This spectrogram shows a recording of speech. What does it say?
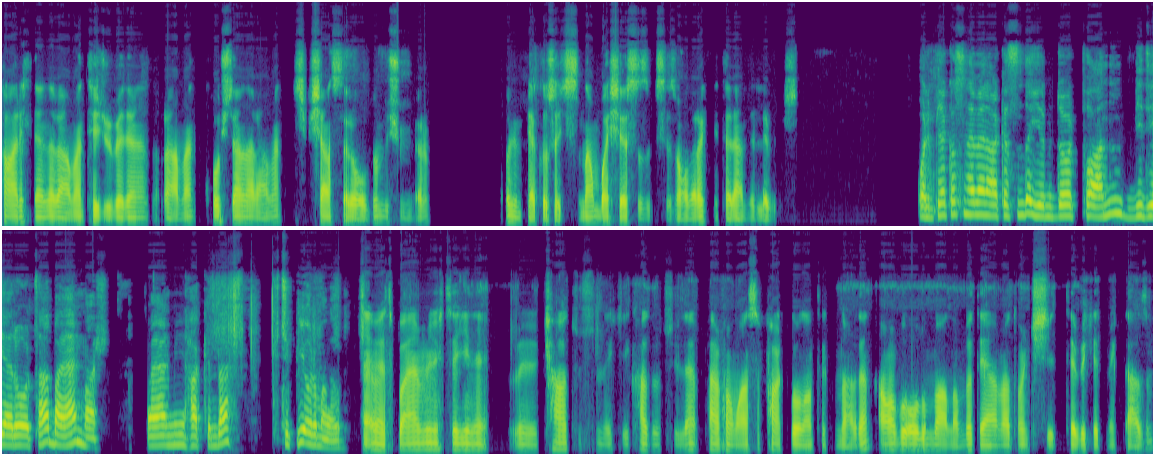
tarihlerine rağmen, tecrübelerine rağmen, koçlarına rağmen hiçbir şansları olduğunu düşünmüyorum. Olympiakos açısından başarısız bir sezon olarak nitelendirilebilir. Olympiakos'un hemen arkasında 24 puanın bir diğer ortağı Bayern var. Bayern Münih hakkında küçük bir yorum alalım. Evet, Bayern Münih'te yine e, kağıt üstündeki kadrosuyla performansı farklı olan takımlardan. Ama bu olumlu anlamda Dejan Radonjić'i tebrik etmek lazım.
